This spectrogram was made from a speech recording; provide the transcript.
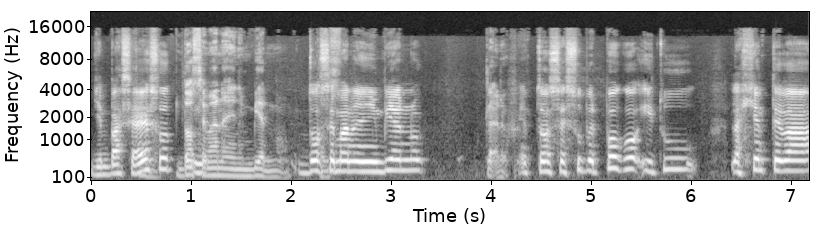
Y en base a eso, Dos semanas en invierno. dos semanas en invierno Claro. Entonces, súper poco y tú, la gente va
